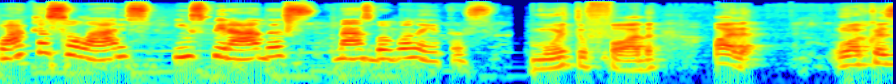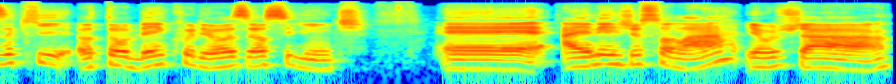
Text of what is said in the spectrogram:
placas solares inspiradas nas borboletas. Muito foda. Olha, uma coisa que eu tô bem curioso é o seguinte. É, a energia solar, eu já,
